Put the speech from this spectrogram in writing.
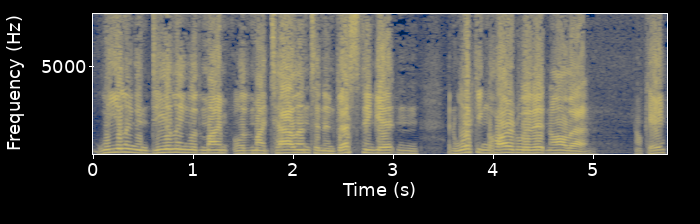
wheeling and dealing with my with my talent and investing it and, and working hard with it and all that, okay,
